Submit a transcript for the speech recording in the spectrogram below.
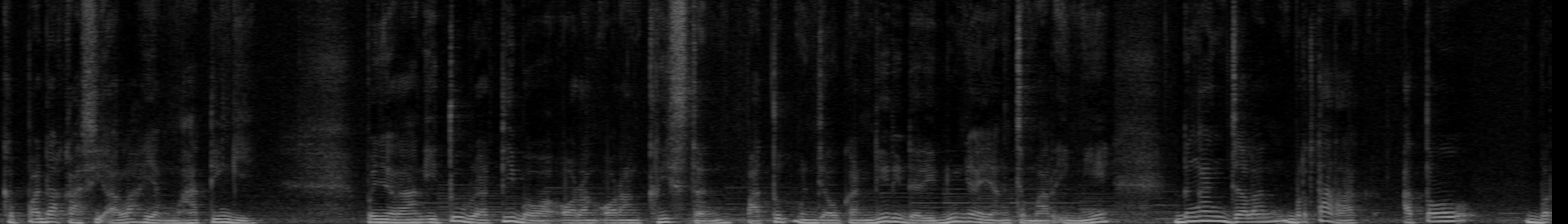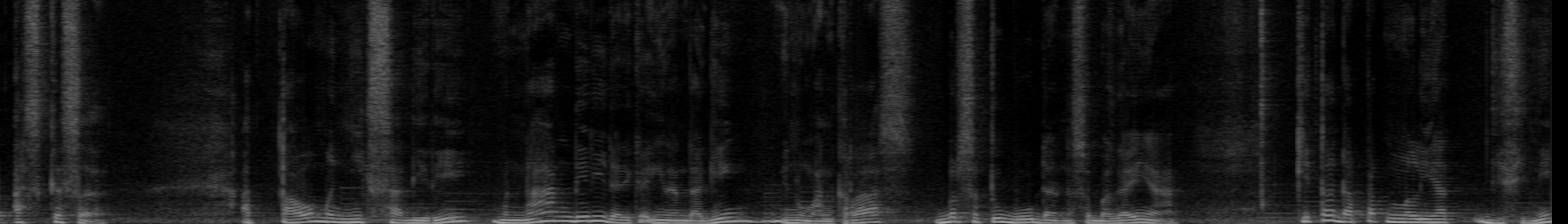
kepada kasih Allah yang maha tinggi. Penyerahan itu berarti bahwa orang-orang Kristen patut menjauhkan diri dari dunia yang cemar ini dengan jalan bertarak atau beraskese atau menyiksa diri, menahan diri dari keinginan daging, minuman keras, bersetubuh dan sebagainya kita dapat melihat di sini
